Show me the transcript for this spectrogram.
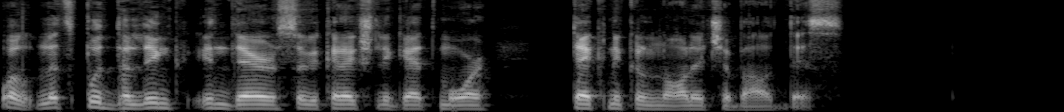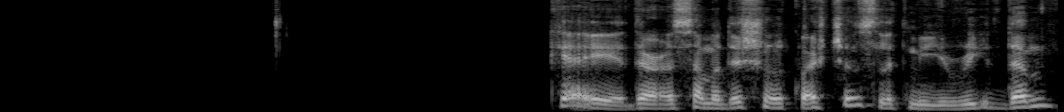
well, let's put the link in there so you can actually get more technical knowledge about this. Okay, there are some additional questions. Let me read them.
